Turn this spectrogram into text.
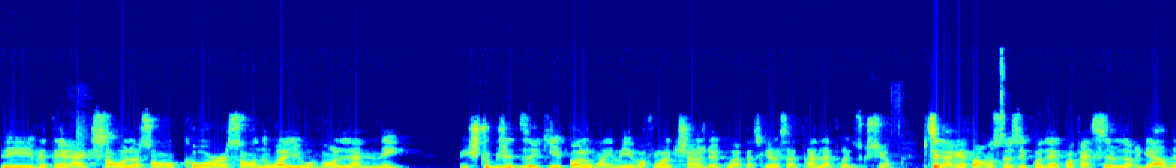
les vétérans qui sont là, son corps, son noyau, vont l'amener je suis obligé de dire qu'il n'est pas loin, mais il va falloir qu'il change de quoi parce que là, ça te prend de la production. Tu sais, la réponse, ce c'est pas, pas facile. regarde,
